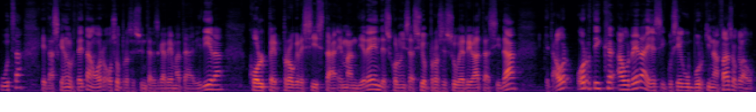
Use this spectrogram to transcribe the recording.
utza, eta azken urteetan hor oso prozesu interesgarri ematen ari dira, kolpe progresista eman diren, deskolonizazio prozesu berri bat hasi da, Eta hor, hortik aurrera, ez, ikusi egu Burkina Faso, klau,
